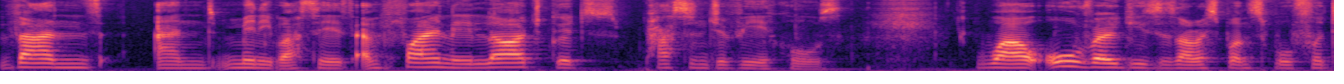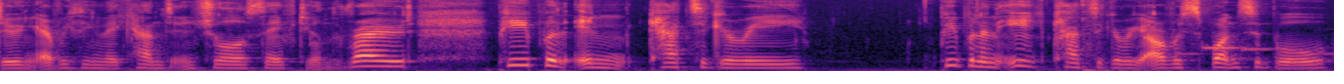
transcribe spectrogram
vans and minibuses. And finally large goods passenger vehicles. While all road users are responsible for doing everything they can to ensure safety on the road people in category people in each category are responsible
